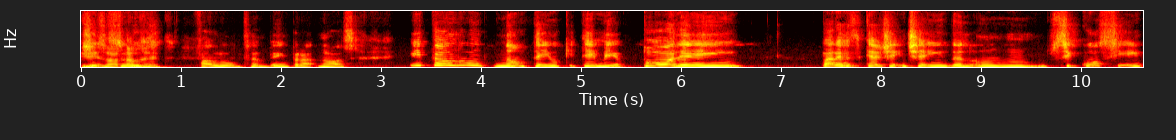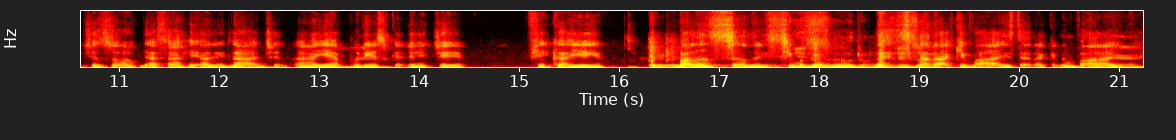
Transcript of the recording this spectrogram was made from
Exatamente. Jesus falou também para nós. Então, não, não tem o que temer. Porém, parece que a gente ainda não se conscientizou dessa realidade. Né? E é por uhum. isso que a gente fica aí balançando em cima Exato. do muro, né? Será que vai? Será que não vai? É.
